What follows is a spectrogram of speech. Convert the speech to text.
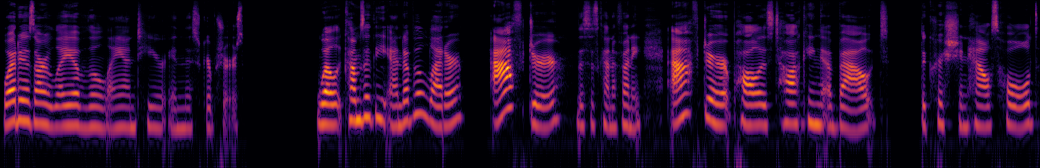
What is our lay of the land here in the scriptures? Well, it comes at the end of the letter after, this is kind of funny, after Paul is talking about the Christian household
